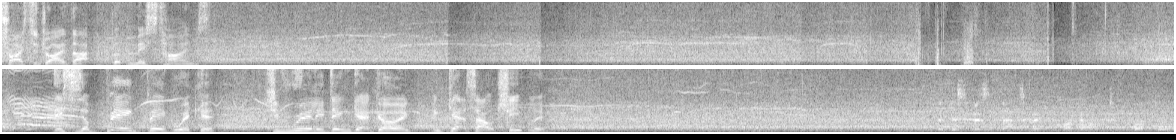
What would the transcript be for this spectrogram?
Tries to drive that, but mistimes. This is a big, big wicket. She really didn't get going and gets out cheaply. The dismissed batsman on out for four.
